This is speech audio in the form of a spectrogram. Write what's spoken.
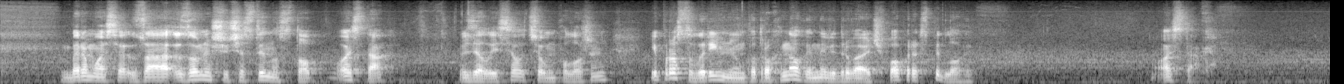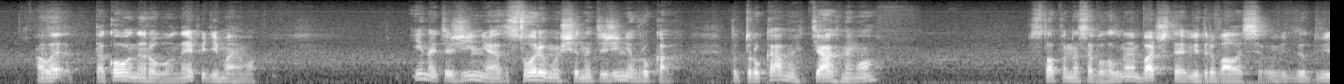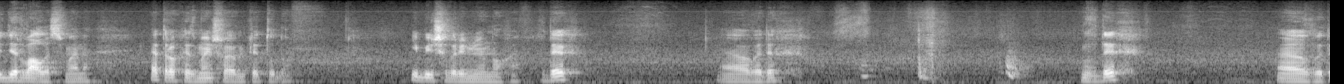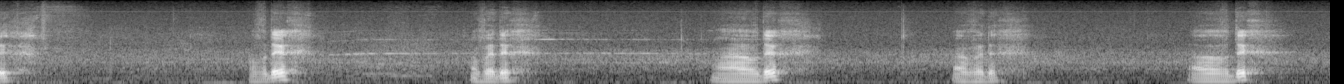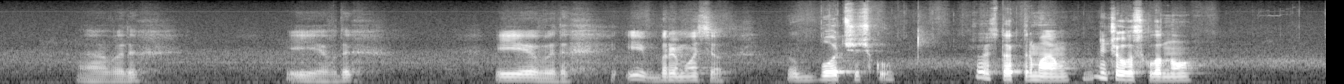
Беремося за зовнішню частину стоп. Ось так. Взялися у цьому положенні. І просто вирівнюємо потрохи ноги, не відриваючи поперек з підлоги. Ось так. Але такого не робимо, не підіймаємо. І натяжіння, створюємо ще натяжіння в руках. Тобто руками тягнемо стопи на себе. Головне, бачите, відривалося, від, відірвалось в мене. Я трохи зменшую амплітуду. І більше вирівнюю ноги. Вдих. е, Видих. Вдих. е, Видих. Вдих. Видих. Е, Вдих. Видих. Вдих. Е, Видих. І вдих. І видих. І беремося бочечку. Ось так тримаємо. Нічого складного.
